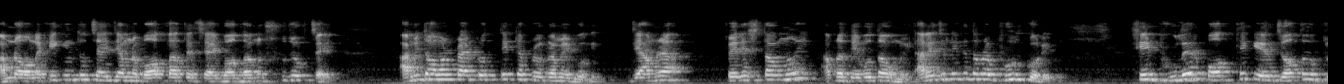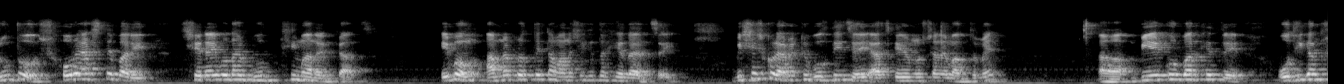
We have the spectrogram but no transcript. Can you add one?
আমরা অনেকেই কিন্তু চাই যে আমরা বদলাতে চাই, বদলানোর সুযোগ চাই। আমি তো আমার প্রায় প্রত্যেকটা প্রোগ্রামে বলি যে আমরা ফেরেশতাও নই, আমরা দেবতাও নই। আর এই জন্য কিন্তু আমরা ভুল করি। সেই ভুলের পথ থেকে যত দ্রুত সরে আসতে পারি, সেটাই বোধহয় বুদ্ধিমানের কাজ। এবং আমরা প্রত্যেকটা মানুষই কিন্তু হেদায়েত চাই। বিশেষ করে আমি একটু বলতেই চাই আজকের অনুষ্ঠানের মাধ্যমে বিয়ে করবার ক্ষেত্রে অধিকাংশ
